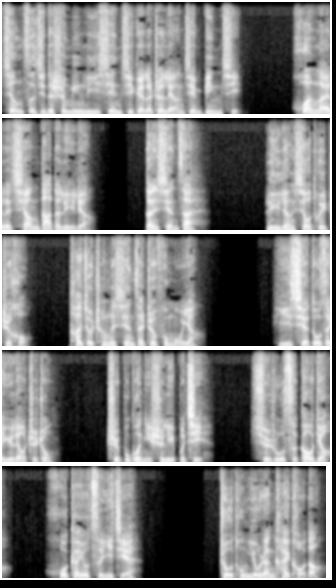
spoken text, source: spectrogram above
将自己的生命力献祭给了这两件兵器，换来了强大的力量。但现在，力量消退之后，他就成了现在这副模样。一切都在预料之中，只不过你实力不济，却如此高调，活该有此一劫。周通悠然开口道。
